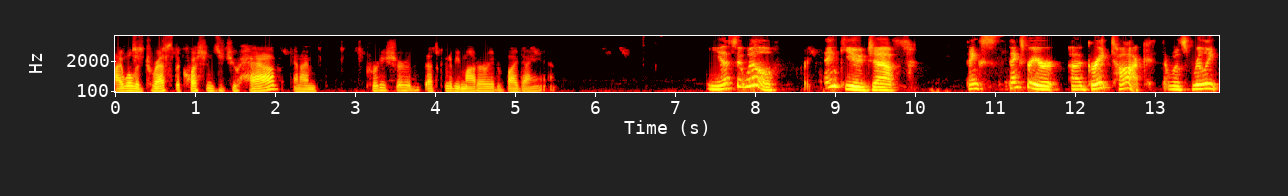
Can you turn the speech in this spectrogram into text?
I will address the questions that you have. And I'm pretty sure that that's going to be moderated by Diane. Yes, it will. Great. Thank you, Jeff. Thanks. Thanks for your uh, great talk. That was really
